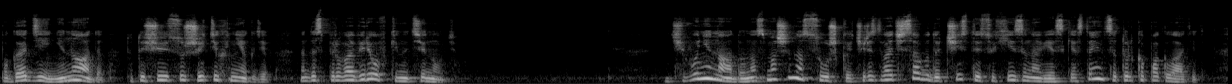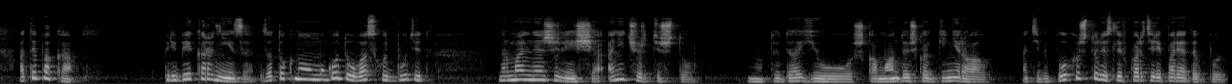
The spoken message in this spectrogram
«Погоди, не надо. Тут еще и сушить их негде. Надо сперва веревки натянуть». «Ничего не надо. У нас машина с сушкой. Через два часа будут чистые сухие занавески. Останется только погладить. А ты пока Прибей карнизы. Зато к Новому году у вас хоть будет нормальное жилище, а не черти что. Ну ты даешь, командуешь как генерал. А тебе плохо, что ли, если в квартире порядок будет?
